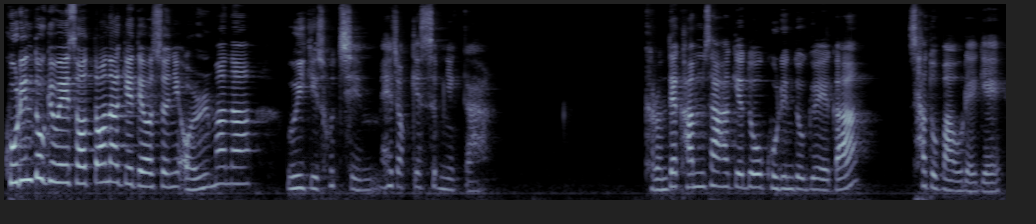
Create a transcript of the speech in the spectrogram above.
고린도 교회에서 떠나게 되었으니 얼마나 의기소침해졌겠습니까? 그런데 감사하게도 고린도 교회가 사도 바울에게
